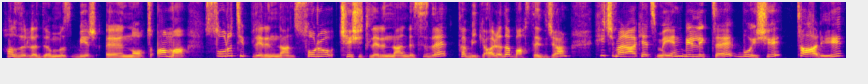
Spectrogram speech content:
hazırladığımız bir e, not ama soru tiplerinden soru çeşitlerinden de size tabii ki arada bahsedeceğim. Hiç merak etmeyin birlikte bu işi tarihi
